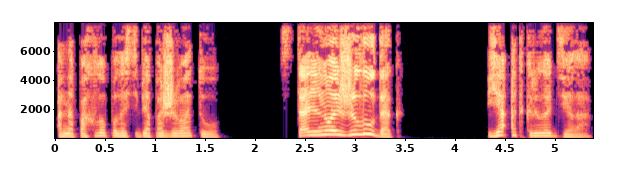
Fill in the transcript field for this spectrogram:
Она похлопала себя по животу. Стальной желудок. Я открыла дело.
